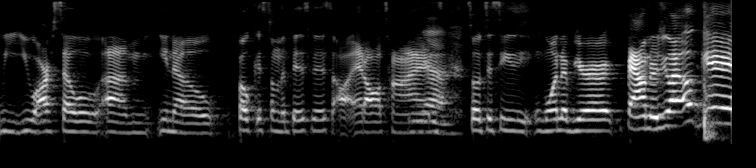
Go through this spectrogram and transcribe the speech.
we you are so um, you know focused on the business at all times. Yeah. So to see one of your founders, you're like, okay,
